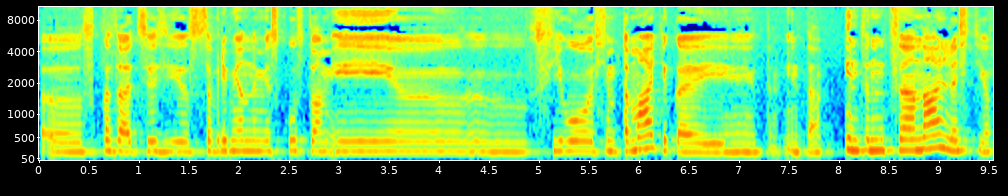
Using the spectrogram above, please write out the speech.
э, сказать в связи с современным искусством и э, с его симптоматикой интенциональностью,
